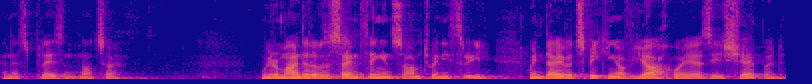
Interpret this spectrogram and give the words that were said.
and that's pleasant, not so? We're reminded of the same thing in Psalm 23 when David, speaking of Yahweh as his shepherd,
